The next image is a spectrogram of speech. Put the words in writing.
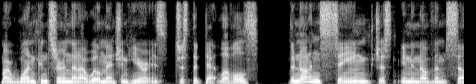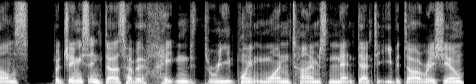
my one concern that I will mention here is just the debt levels. They're not insane just in and of themselves, but Jamieson does have a heightened 3.1 times net debt to EBITDA ratio,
